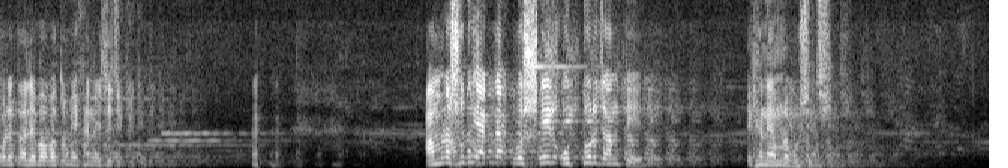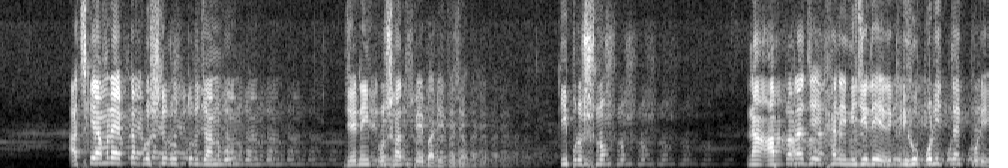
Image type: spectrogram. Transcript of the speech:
করে, তাহলে বাবা তুমি এখানে এসেছ কি করে? আমরা শুধু একটা প্রশ্নের উত্তর জানতে এখানে আমরা বসেছি। আজকে আমরা একটা প্রশ্নের উত্তর জানব জেনেই প্রসাদ পেয়ে বাড়িতে যাব কি প্রশ্ন? না, আপনারা যে এখানে নিজেদের গৃহ পরিত্যাগ করে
